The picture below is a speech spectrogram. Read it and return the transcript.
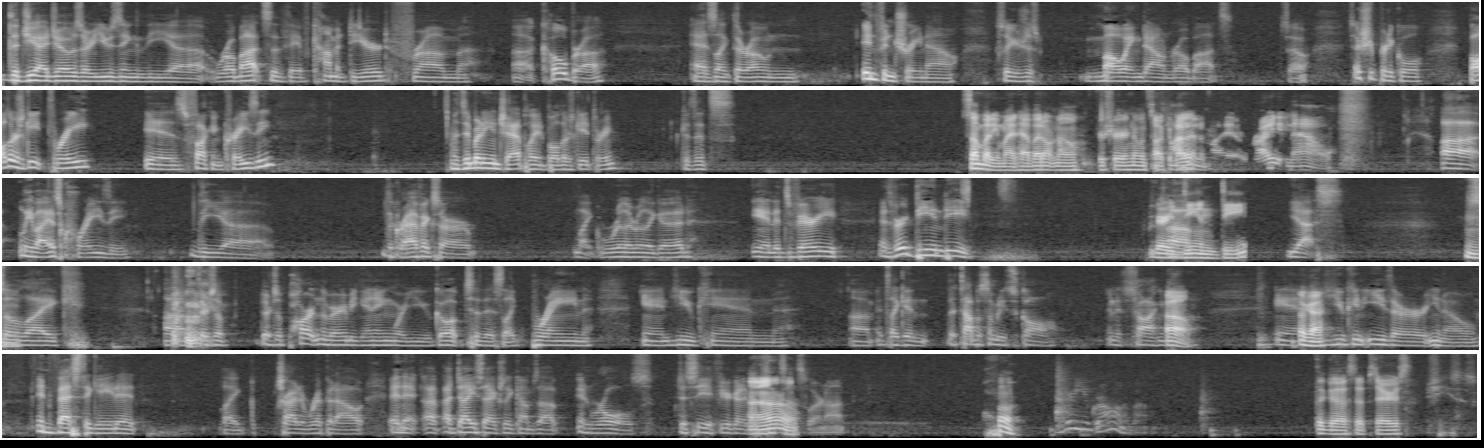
The GI Joes are using the uh, robots that they've commandeered from uh, Cobra as like their own infantry now. So you're just mowing down robots. So it's actually pretty cool. Baldur's Gate 3 is fucking crazy. Has anybody in chat played Baldur's Gate 3? Because it's Somebody might have. I don't know for sure. No one's talked I'm about gonna it. buy it right now. Uh Levi, it's crazy. The uh the graphics are like really really good and it's very it's very D&D. Very um, D and D. Yes. So like, um, there's a there's a part in the very beginning where you go up to this like brain, and you can, um, it's like in the top of somebody's skull, and it's talking. to Oh. you. And Okay. you can either you know investigate it, like try to rip it out, and it, a, a dice actually comes up and rolls to see if you're going to be Oh. successful or not. Huh. What are you growling about? The ghost upstairs. Jesus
